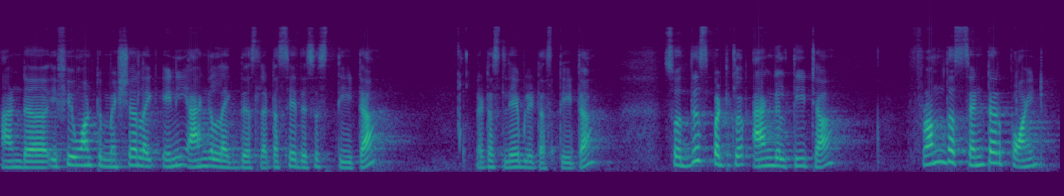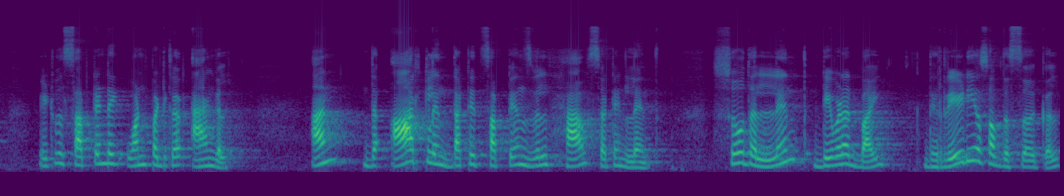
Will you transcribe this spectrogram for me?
and uh, if you want to measure like any angle like this let us say this is theta let us label it as theta. So, this particular angle theta from the center point it will subtend like one particular angle and the arc length that it subtends will have certain length. So, the length divided by the radius of the circle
